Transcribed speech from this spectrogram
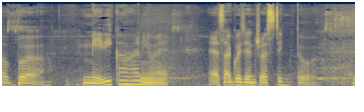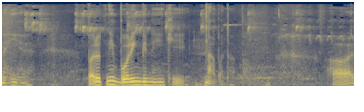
अब मेरी कहानी में ऐसा कुछ इंटरेस्टिंग तो नहीं है। पर उतनी बोरिंग भी नहीं कि ना बता पाऊँ। और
